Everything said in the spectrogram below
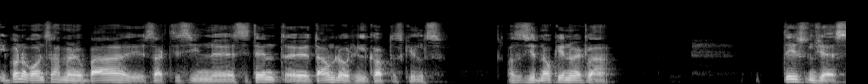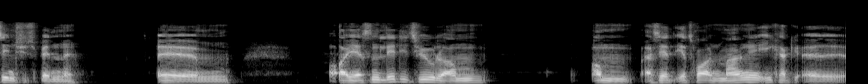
i bund og grund, så har man jo bare øh, sagt til sin øh, assistent, øh, download helikopter skills. Og så siger den, okay, nu er jeg klar. Det synes jeg er sindssygt spændende. Øhm, og jeg er sådan lidt i tvivl om, om altså jeg, jeg tror, at mange ikke har, øh,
